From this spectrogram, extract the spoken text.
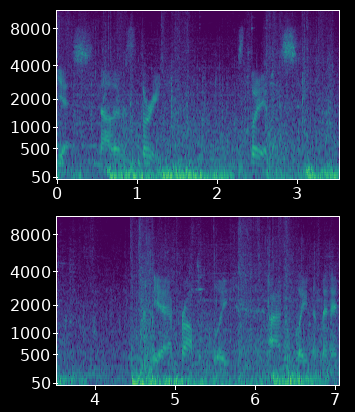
Yes. No, there was three. Us. Yeah, probably. I haven't played in a minute.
